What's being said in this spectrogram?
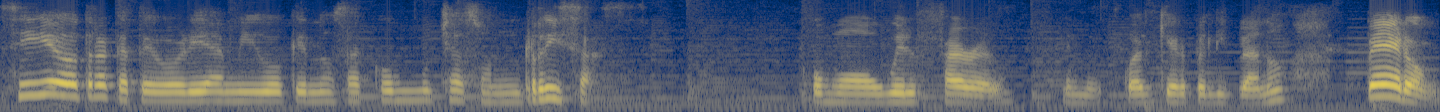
Sigue otra categoría, amigo, que nos sacó muchas sonrisas, como Will Ferrell en cualquier película, ¿no? Pero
